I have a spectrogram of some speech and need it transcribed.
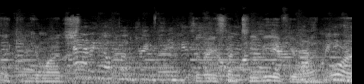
you can watch and a couple of drink tickets. the race on TV if you want, or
